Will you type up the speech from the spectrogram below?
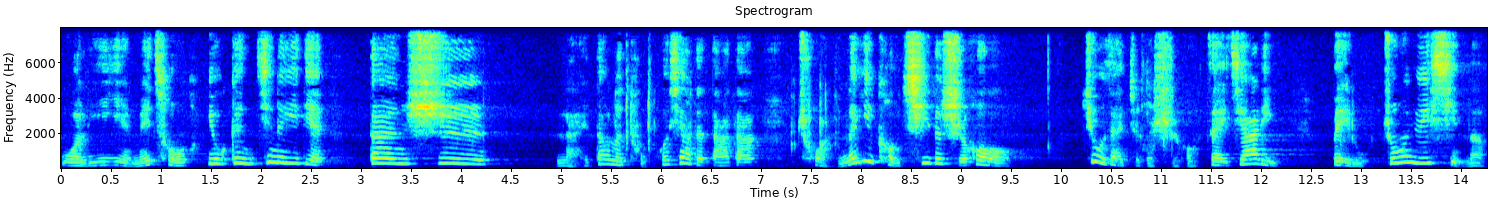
我离野莓丛又更近了一点。但是，来到了土坡下的达达喘了一口气的时候，就在这个时候，在家里，贝鲁终于醒了。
